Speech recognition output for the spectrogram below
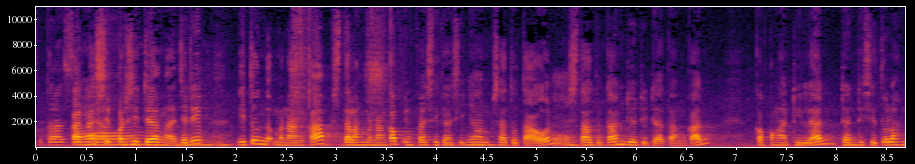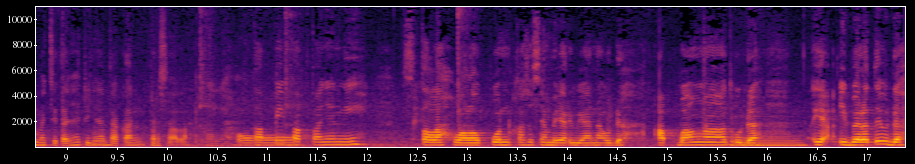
Setelah karena si persidangan. Jadi itu untuk menangkap. Setelah menangkap investigasinya satu tahun. Satu tahun dia didatangkan ke pengadilan dan di situlah majikannya dinyatakan bersalah. Tapi faktanya nih setelah walaupun kasusnya Mbak Erwiana udah up banget, udah ya ibaratnya udah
